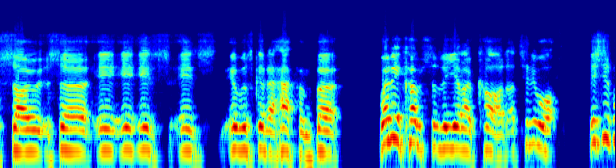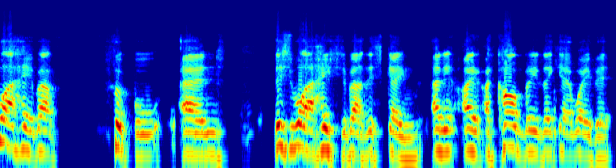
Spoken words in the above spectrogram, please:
so, so it, it, it's it's it was going to happen. But when it comes to the yellow card, I tell you what, this is what I hate about football, and this is what I hated about this game. And it, I I can't believe they get away with it.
